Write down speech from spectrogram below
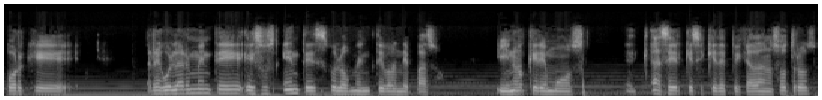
porque regularmente esos entes solamente van de paso y no queremos eh, hacer que se quede pegado a nosotros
